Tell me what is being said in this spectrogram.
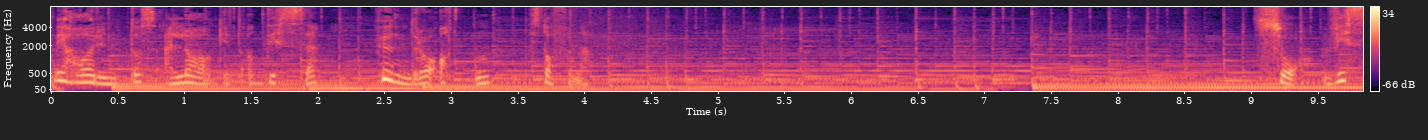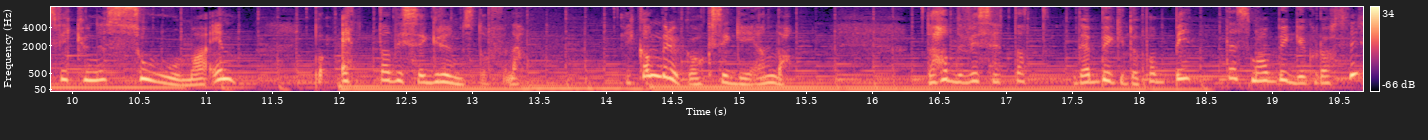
vi har rundt oss, er laget av disse 118 stoffene. Så hvis vi kunne zooma inn på ett av disse grunnstoffene Vi kan bruke oksygen, da. Da hadde vi sett at det er bygd opp av bitte små byggeklosser.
